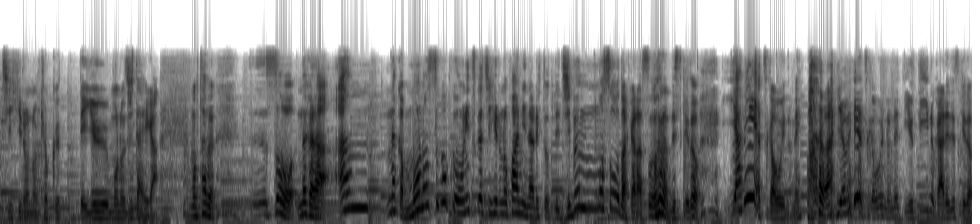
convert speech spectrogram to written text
千尋の曲っていうもの自体が。もう多分、そう、だから、あん、なんかものすごく鬼塚千尋のファンになる人って自分もそうだからそうなんですけど、やべえやつが多いのね。やべえやつが多いのねって言っていいのかあれですけど、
